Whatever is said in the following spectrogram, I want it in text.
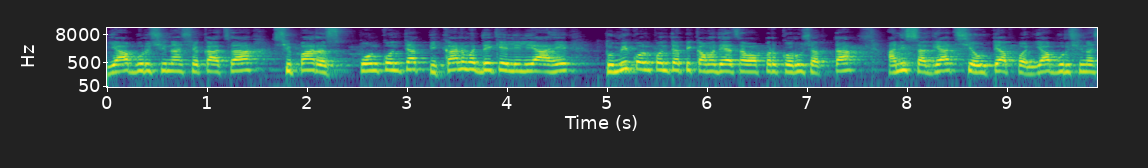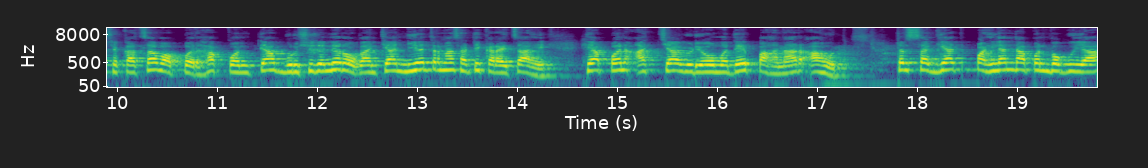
या बुरशीनाशकाचा शिफारस कोणकोणत्या पिकांमध्ये केलेली आहे? तुम्ही कोणकोणत्या पिकामध्ये याचा वापर करू शकता? आणि सगळ्यात शेवटी आपण या बुरशीनाशकाचा वापर हा कोणत्या बुरशीजन्य रोगांच्या नियंत्रणासाठी करायचा आहे हे आपण आजच्या व्हिडिओमध्ये पाहणार आहोत. तर सगळ्यात पहिल्यांदा आपण बघूया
